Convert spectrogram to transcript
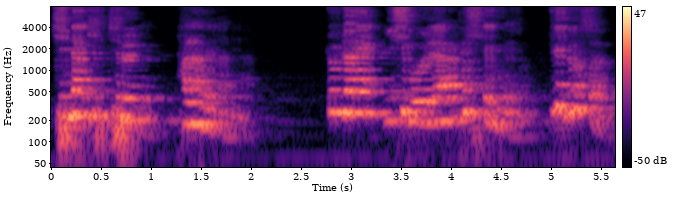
진단 키트를 달라고 했답니다. 좀 전에 25일에 한 80개국에서. 이게 늘었어요.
